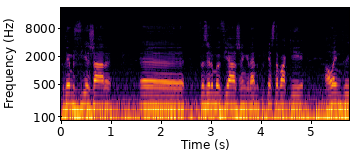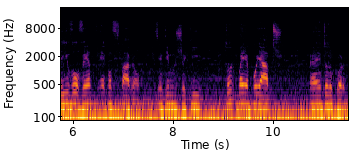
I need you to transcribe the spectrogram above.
Podemos viajar, uh, fazer uma viagem grande, porque esta baquê, além de envolvente, é confortável. Sentimos-nos aqui bem apoiados uh, em todo o corpo.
